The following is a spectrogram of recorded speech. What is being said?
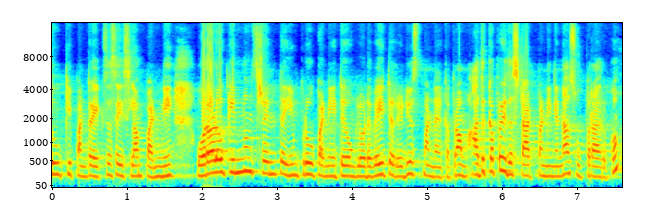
தூக்கி பண்ணுற எக்ஸசைஸ்லாம் பண்ணி ஓரளவுக்கு இன்னும் ஸ்ட்ரென்த்தை இம்ப்ரூவ் பண்ணிவிட்டு உங்களோட வெயிட்டை ரெடியூஸ் பண்ணதுக்கப்புறம் அதுக்கப்புறம் இதை ஸ்டார்ட் பண்ணிங்கன்னா சூப்பராக இருக்கும்.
